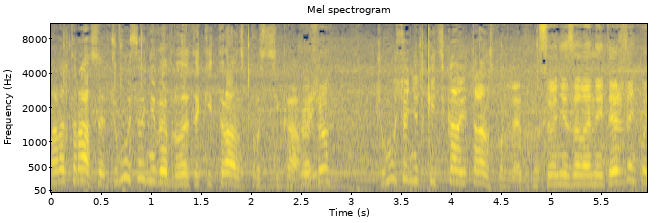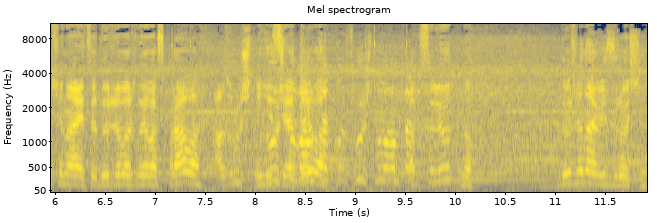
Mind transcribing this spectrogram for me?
Пане Тарасе, чому сьогодні вибрали такий транспорт цікавий? Прошу? Чому сьогодні такий цікавий транспорт вибрали? Ну, Сьогодні зелений тиждень починається, дуже важлива справа. А зручно, зручно вам так, зручно вам так. Абсолютно. Дуже навіть зручно.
